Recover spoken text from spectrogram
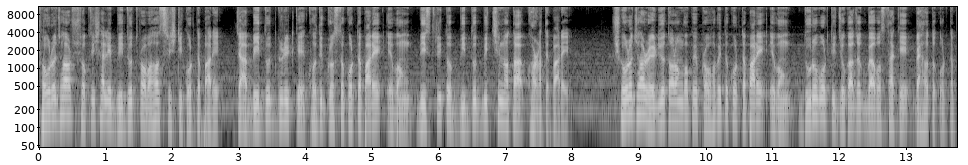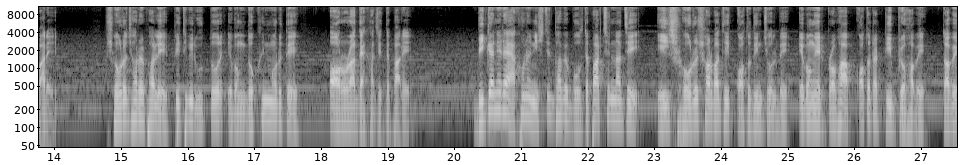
সৌরঝড় শক্তিশালী বিদ্যুৎ প্রবাহ সৃষ্টি করতে পারে, যা বিদ্যুৎ গ্রিডকে ক্ষতিগ্রস্ত করতে পারে এবং বিস্তৃত বিদ্যুৎ বিচ্ছিন্নতা ঘটাতে পারে। সৌরঝড় রেডিও তরঙ্গকে প্রভাবিত করতে পারে এবং দূরবর্তী যোগাযোগ ব্যবস্থাকে ব্যাহত করতে পারে। সৌরঝড়ের ফলে পৃথিবীর উত্তর এবং দক্ষিণ মেরুতে অরোরা দেখা যেতে পারে। বিজ্ঞানীরা এখনও নিশ্চিতভাবে বলতে পারছেন না যে এই সৌর সর্বাধিক কতদিন চলবে এবং এর প্রভাব কতটা তীব্র হবে। তবে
